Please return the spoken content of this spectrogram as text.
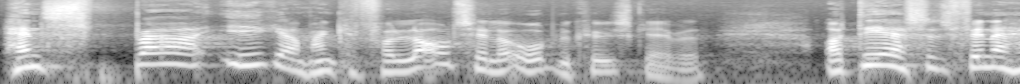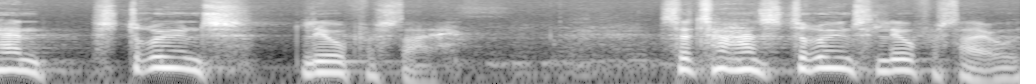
Han spørger ikke, om han kan få lov til at åbne køleskabet. Og der så finder han strygens leverpostej så tager han strygens lev på sig ud.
